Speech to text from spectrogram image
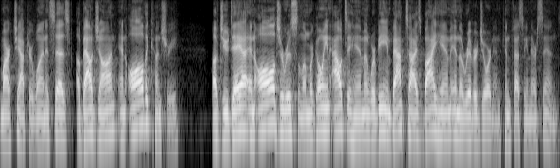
Mark chapter 1. It says, About John and all the country of Judea and all Jerusalem were going out to him and were being baptized by him in the river Jordan, confessing their sins.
